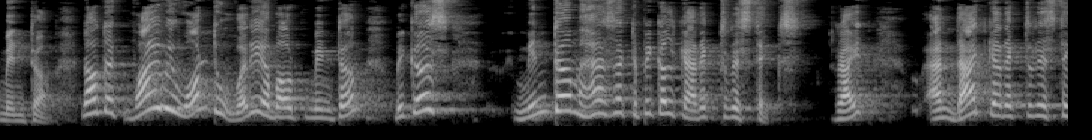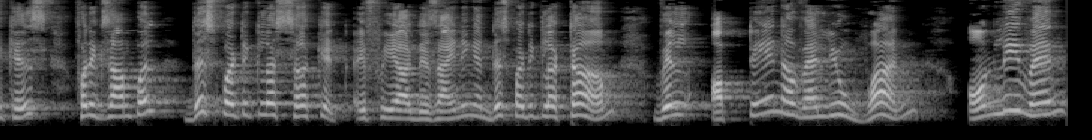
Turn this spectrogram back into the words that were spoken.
min term. Now, the, why we want to worry about min term? Because min term has a typical characteristics, right? And that characteristic is, for example, this particular circuit, if we are designing and this particular term will obtain a value 1 only when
